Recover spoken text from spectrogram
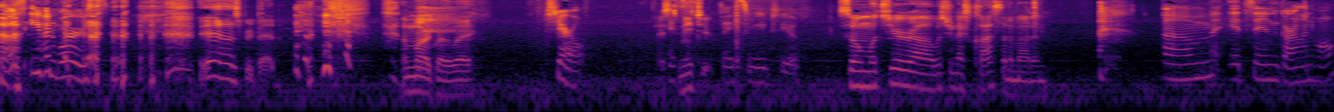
that was even worse. Yeah, that was pretty bad. I'm Mark, by the way. Cheryl. Nice to meet you. Nice to meet you. So, what's your uh, what's your next class that I'm out in? Um, it's in Garland Hall.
